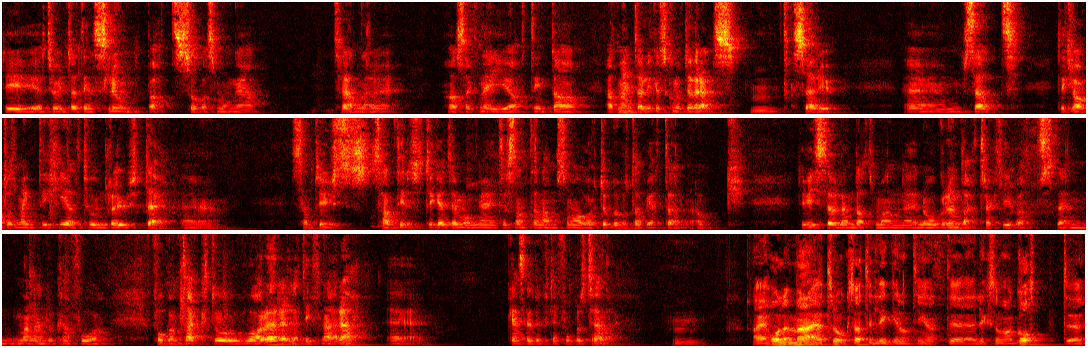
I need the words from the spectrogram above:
det är, jag tror inte att det är en slump att så pass många tränare har sagt nej och att, inte har, att man inte har lyckats komma överens. Mm. Så är det ju. Ehm, så att det är klart att man inte är helt hundra ute. Ehm, samtidigt, samtidigt så tycker jag att det är många intressanta namn som har varit uppe på tapeten och det visar väl ändå att man är någorlunda attraktiv, att den, man ändå kan få, få kontakt och vara relativt nära eh, ganska duktiga fotbollstränare. Mm. Ja, jag håller med. Jag tror också att det ligger någonting att det liksom har gått eh,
